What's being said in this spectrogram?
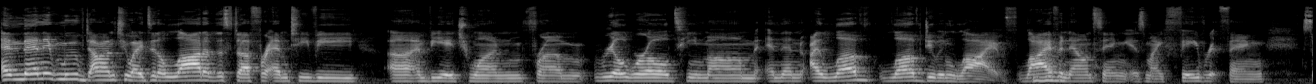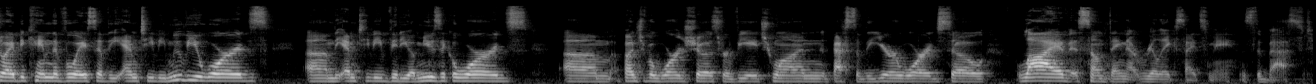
And then it moved on to I did a lot of the stuff for MTV uh, and VH1 from Real World, Teen Mom, and then I love love doing live. Live announcing is my favorite thing. So I became the voice of the MTV Movie Awards, um, the MTV Video Music Awards, um, a bunch of award shows for VH1, Best of the Year awards. So live is something that really excites me. It's the best.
